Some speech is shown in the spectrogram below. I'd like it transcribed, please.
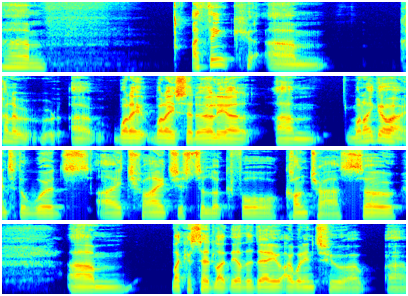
Um, I think um, kind of uh, what I what I said earlier. Um, when I go out into the woods, I try just to look for contrast. So, um, like I said, like the other day, I went into a, uh,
